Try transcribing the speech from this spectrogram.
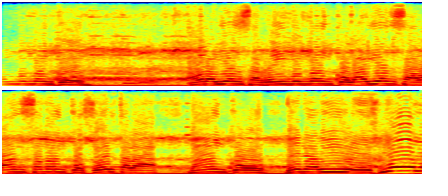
Raymond Manco. Ahora Alianza, Raymond Manco, va Alianza, avanza Manco, suéltala. Manco, Benavides, viene.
